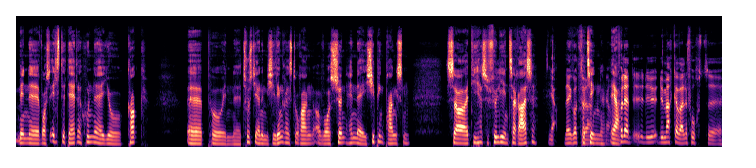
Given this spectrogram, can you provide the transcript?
Men øh, vores ældste datter, hun er jo kok øh, på en øh, tostjernet Michelin-restaurant, og vores søn, han er i shippingbranchen. Så de har selvfølgelig interesse. Ja, det er godt For tingene, ja. For det, du, du merker veldig fort eh,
